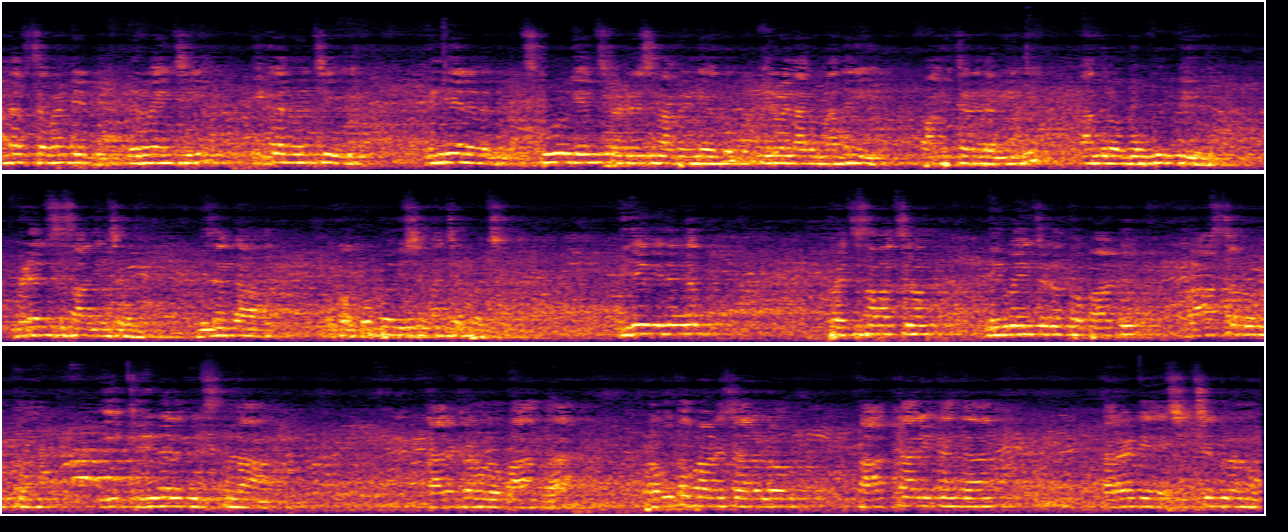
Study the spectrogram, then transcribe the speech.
అండర్ సెవెంటీన్ నిర్వహించి ఇక్కడ నుంచి India level school games federation of ఇండియాకు ఇరవై నాలుగు మందిని పంపించడం జరిగింది. అందులో ముగ్గురికి మెడల్స్ సాధించడం నిజంగా ఒక గొప్ప విషయం అని చెప్పచ్చు. ఇదే విధంగా ప్రతి సంవత్సరం నిర్వహించడంతో పాటు రాష్ట్ర ప్రభుత్వం ఈ క్రీడలకు ఇస్తున్న కార్యక్రమంలో భాగంగా ప్రభుత్వ పాఠశాలలో తాత్కాలికంగా కరాటే శిక్షకులను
